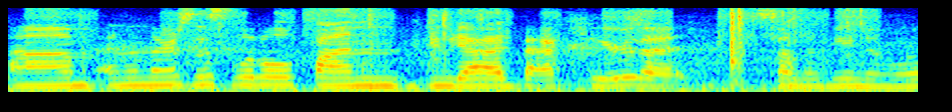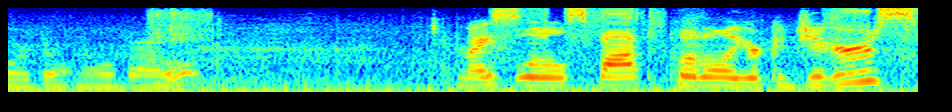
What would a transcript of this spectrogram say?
Um, and then there's this little fun doodad back here that some of you know or don't know about. Nice little spot to put all your kajiggers.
